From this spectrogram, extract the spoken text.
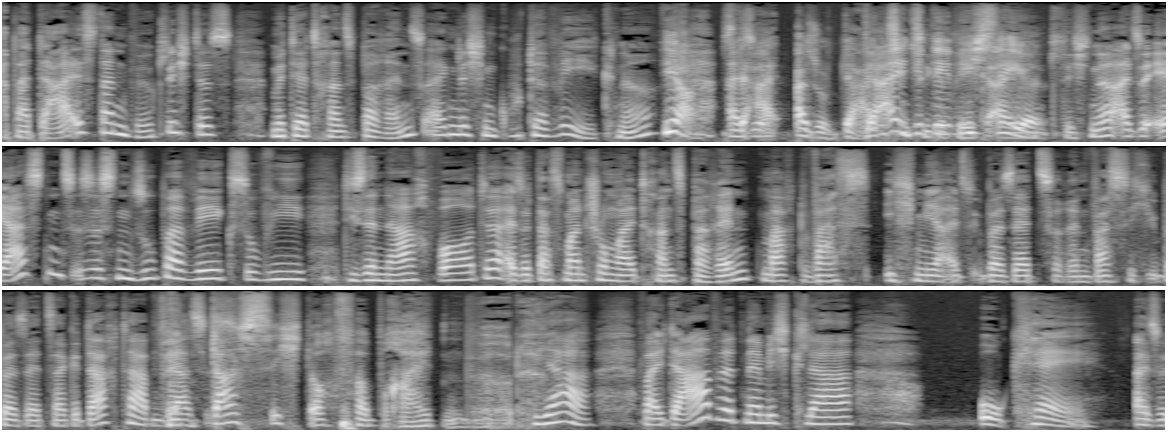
Aber da ist dann wirklich das mit der Transparenz eigentlich ein guter Weg, ne? Ja, ist der, also der, einzige, den Weg ich sehe. eigentlich, ne? Also erstens ist es ein super Weg, so wie diese Nachworte, also dass man schon mal transparent macht, was ich mir als Übersetzerin, was sich Übersetzer gedacht haben. Wenn das das, sich doch verbreiten würde. ja, weil da wird nämlich klar, okay. Also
